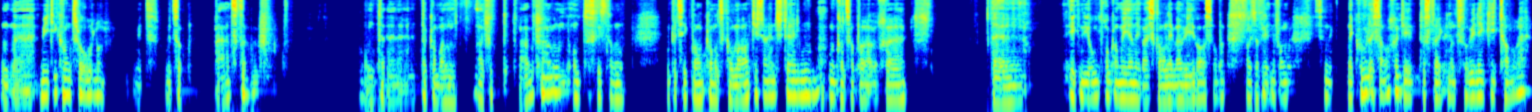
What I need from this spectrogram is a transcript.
ein äh, MIDI-Controller mit, mit so Pads drauf. Und äh, da kann man einfach draufhauen und das ist dann im Prinzip man kann man es chromatisch einstellen. Man kann es aber auch äh, äh, irgendwie umprogrammieren. Ich weiß gar nicht mehr wie was, oder? Also auf jeden Fall ist eine, eine coole Sache. Die, das trägt man so wie eine Gitarre.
